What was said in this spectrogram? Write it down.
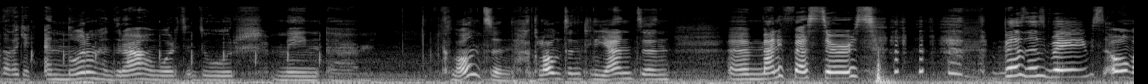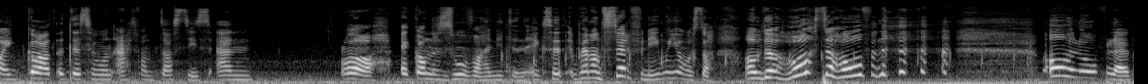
dat ik enorm gedragen word door mijn uh, klanten. Klanten, cliënten, uh, manifestors, business babes. Oh my god, het is gewoon echt fantastisch. En Oh, ik kan er zo van genieten. Ik, zit, ik ben aan het surfen, nee, maar jongens, toch op de hoogste hoven. Ongelooflijk.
